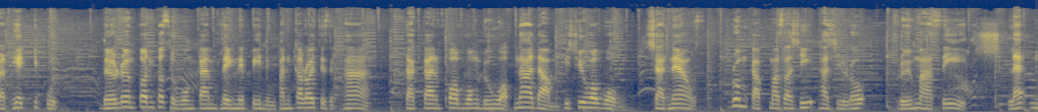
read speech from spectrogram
ประเทศญี่ปุ่น โดยเริ่มต้นเข้าสู่วงการเพลงในปี 1975 จากการฟอร์มวงดูวอปหน้าดำที่ชื่อว่าวง Channel ร่วมกับมาซาชิ ทาชิโร่หรือมาซี่ และโน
